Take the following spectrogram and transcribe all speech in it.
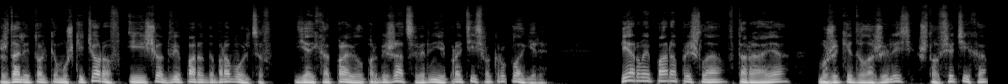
Ждали только мушкетеров и еще две пары добровольцев. Я их отправил пробежаться, вернее, пройтись вокруг лагеря. Первая пара пришла, вторая. Мужики доложились, что все тихо.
